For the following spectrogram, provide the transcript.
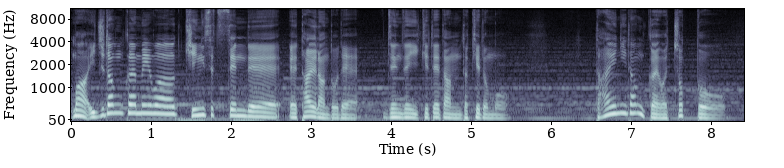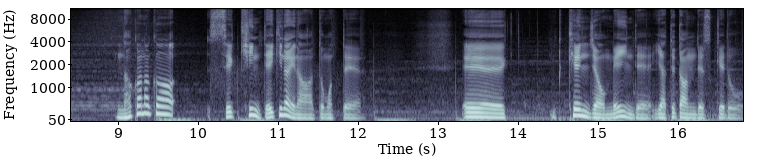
まあ1段階目は近接戦でえタイランドで全然いけてたんだけども第2段階はちょっとなかなか接近できないなと思ってえー、賢者をメインでやってたんですけど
